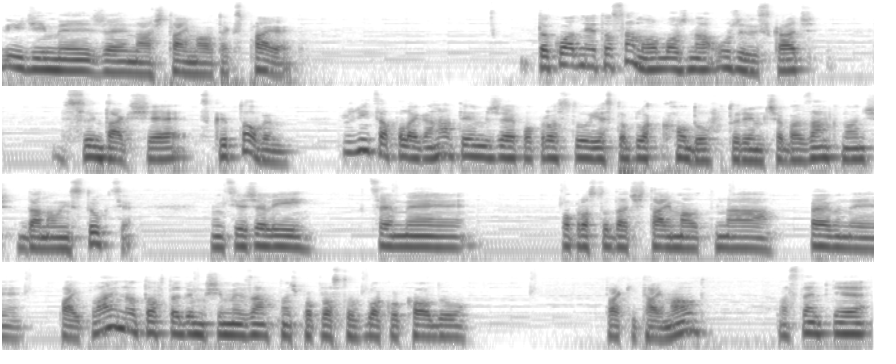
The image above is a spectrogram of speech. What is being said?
widzimy, że nasz timeout expired. Dokładnie to samo można uzyskać w syntaksie skryptowym. Różnica polega na tym, że po prostu jest to blok kodu, w którym trzeba zamknąć daną instrukcję. Więc jeżeli chcemy po prostu dać timeout na pełny pipeline, no to wtedy musimy zamknąć po prostu w bloku kodu taki timeout. Następnie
